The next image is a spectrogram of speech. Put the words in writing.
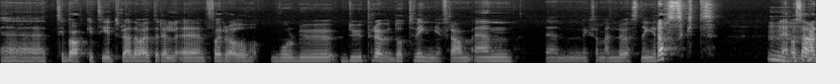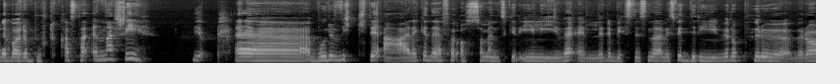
eh, tilbake i tid, tror jeg det var et eh, forhold hvor du, du, prøvde å tvinge fram en, en, liksom en løsning raskt. Mm. Eh, og så er mm. det bare bortkasta energi. Yep. Eh, hvor viktig er ikke det for oss som mennesker i livet eller i businessen? hvis vi driver og prøver å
